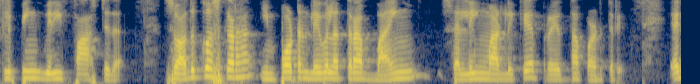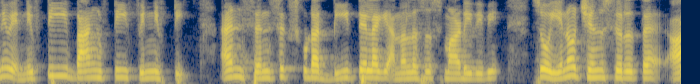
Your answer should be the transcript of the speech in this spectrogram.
ಸ್ಲಿಪ್ಪಿಂಗ್ ವೆರಿ ಫಾಸ್ಟ್ ಇದೆ. ಸೊ ಅದಕ್ಕೋಸ್ಕರ ಇಂಪಾರ್ಟೆಂಟ್ ಲೆವೆಲ್ ಹತ್ರ ಬೈಯಿಂಗ್ ಸೆಲ್ಲಿಂಗ್ ಮಾಡಲಿಕ್ಕೆ ಪ್ರಯತ್ನ ಪಡ್ತೀರಿ. Anyway Nifty Bank Nifty Fin Nifty and Sensex ಕೂಡ ಡೀಟೇಲ್ ಆಗಿ ಅನಾಲಿಸಿಸ್ ಮಾಡಿದ್ದೀವಿ ಸೊ ಏನೋ ಚೇಂಜಸ್ ಇರುತ್ತೆ. ಆ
